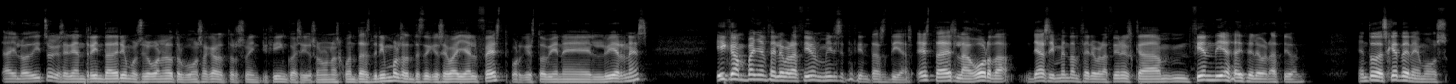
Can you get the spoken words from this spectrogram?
Ahí lo he dicho, que serían 30 Dreamballs y luego en el otro podemos sacar otros 25, así que son unas cuantas Dreamballs antes de que se vaya el Fest, porque esto viene el viernes. Y campaña en celebración 1700 días. Esta es la gorda, ya se inventan celebraciones, cada 100 días hay celebración. Entonces, ¿qué tenemos?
